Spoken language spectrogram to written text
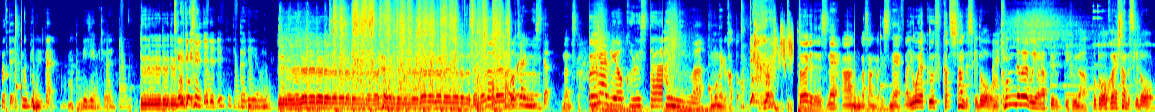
待って待ってやりたい。BGM ちょうだい。ドゥクドゥドゥドゥ違う違う違う違う違うガリレオのわかりました何ですかみやを殺した犯人はおもながカットというわけでですねあの岡さんがですね、まあ、ようやく復活したんですけど、はい、とんでもないこと今なってるっていうふうなことをお伺いしたんですけど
